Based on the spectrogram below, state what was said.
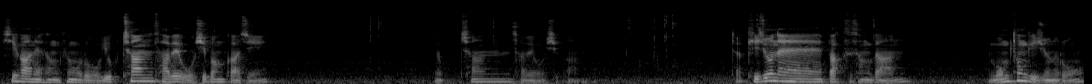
시간의 상승으로 6,450원까지. 6,450원. 자 기존의 박스 상단 몸통 기준으로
